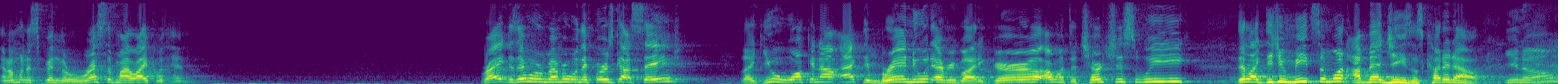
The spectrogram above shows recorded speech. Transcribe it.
and I'm going to spend the rest of my life with Him. Right? Does everyone remember when they first got saved? Like you were walking out acting brand new with everybody. Girl, I went to church this week. They're like, Did you meet someone? I met Jesus. Cut it out. You know?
